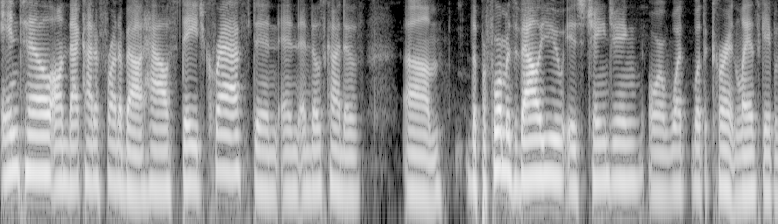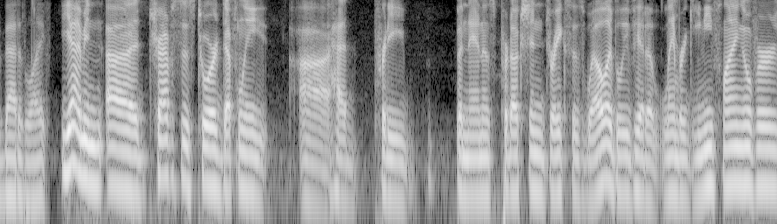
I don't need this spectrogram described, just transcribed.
intel on that kind of front about how stagecraft and and and those kind of um, the performance value is changing, or what what the current landscape of that is like? Yeah, I mean, uh, Travis's tour definitely uh, had pretty bananas production. Drake's as well. I believe he had a Lamborghini flying over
